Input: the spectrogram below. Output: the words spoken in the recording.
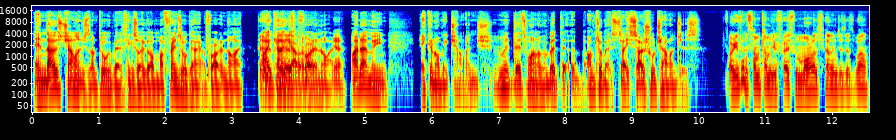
And those challenges I'm talking about are things like, oh, my friends are all going out Friday night. That- I can't go out I Friday mean. night. Yeah. I don't mean economic challenge. I mean, that's one of them. But the, I'm talking about, say, social challenges Or even sometimes you're faced with moral challenges as well.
